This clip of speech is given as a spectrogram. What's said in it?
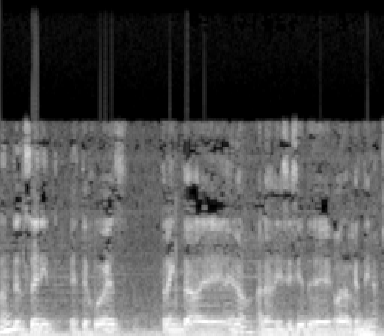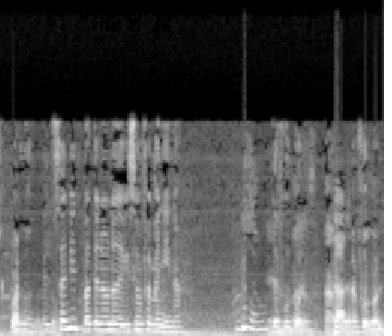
ante el Zenit este jueves 30 de enero a las 17 hora argentina. Perdón, el Zenit va a tener una división femenina. Bien. De fútbol. Ah, claro. De fútbol.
